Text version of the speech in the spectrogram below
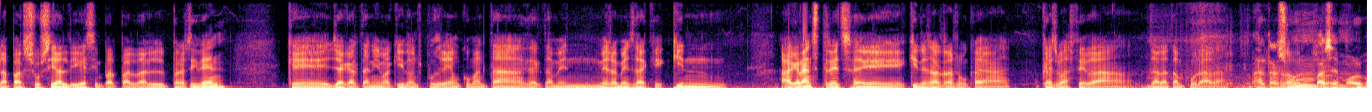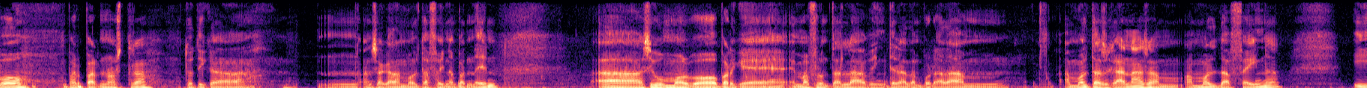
la part social, diguéssim, per part del president, que ja que el tenim aquí, doncs podríem comentar exactament més o menys de que, quin, a grans trets eh, quin és el resum que, que es va fer de, de la temporada. El resum va ser molt bo per part nostra, tot i que mm, ens ha quedat molta feina pendent. Ha sigut molt bo perquè hem afrontat la vintena temporada amb, amb moltes ganes, amb, amb molt de feina i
